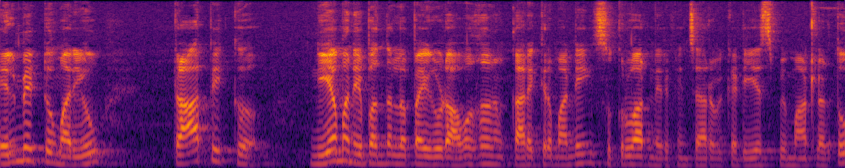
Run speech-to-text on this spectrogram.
హెల్మెట్ మరియు ట్రాఫిక్ నియమ నిబంధనలపై కూడా అవగాహన కార్యక్రమాన్ని శుక్రవారం నిర్వహించారు. ఇక డీఎస్పీ మాట్లాడుతూ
